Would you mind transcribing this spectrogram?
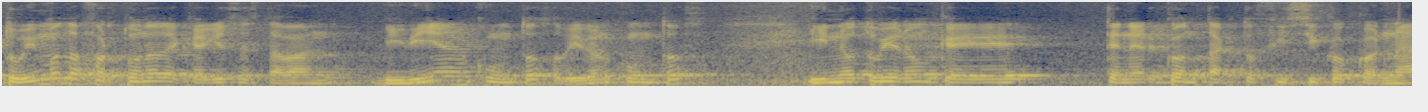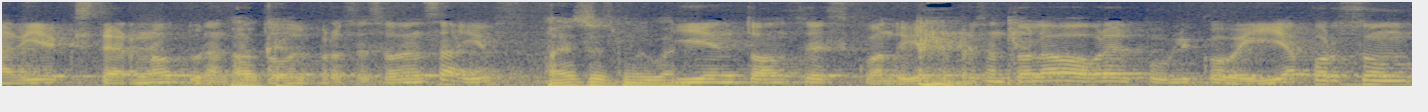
tuvimos la fortuna de que ellos estaban, vivían juntos o viven juntos y no tuvieron que tener contacto físico con nadie externo durante todo el proceso de ensayos. Ah, eso es muy bueno. Y entonces, cuando ya se presentó la obra, el público veía por Zoom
